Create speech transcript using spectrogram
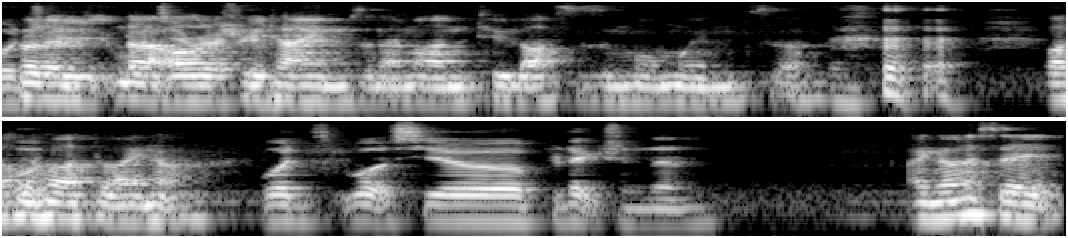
What but you, not what do you all three times, and I'm on two losses and one win. So what, What- what do I know? what, what's your prediction then? I'm gonna say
